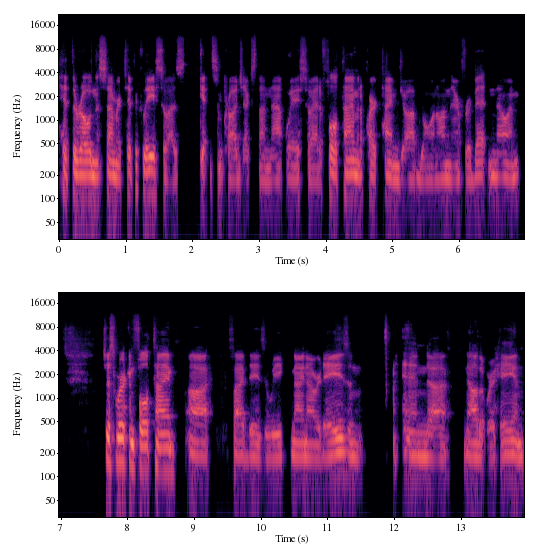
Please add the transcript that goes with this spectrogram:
hit the road in the summer typically. So I was getting some projects done that way. So I had a full time and a part time job going on there for a bit. And now I'm just working full time, uh, five days a week, nine hour days. And, and, uh, now that we're haying,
